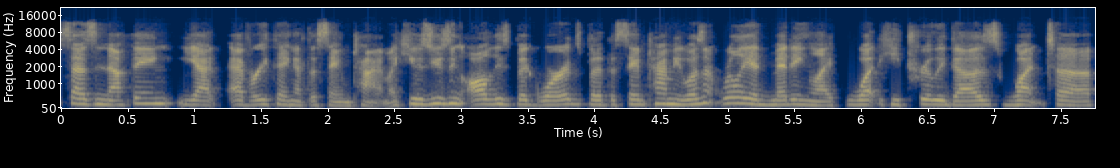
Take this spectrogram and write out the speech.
says nothing yet everything at the same time." Like he was using all these big words, but at the same time, he wasn't really admitting like what he truly does want to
